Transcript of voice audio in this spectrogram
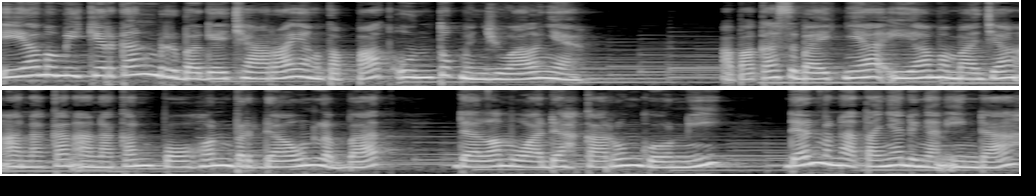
Ia memikirkan berbagai cara yang tepat untuk menjualnya. Apakah sebaiknya ia memajang anakan-anakan pohon berdaun lebat dalam wadah karung goni dan menatanya dengan indah?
